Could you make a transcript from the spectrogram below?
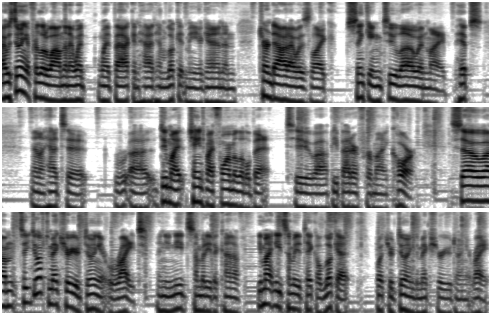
I was doing it for a little while, and then I went went back and had him look at me again, and turned out I was like sinking too low in my hips, and I had to uh, do my change my form a little bit to uh, be better for my core. So, um, so you do have to make sure you're doing it right, and you need somebody to kind of, you might need somebody to take a look at what you're doing to make sure you're doing it right.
